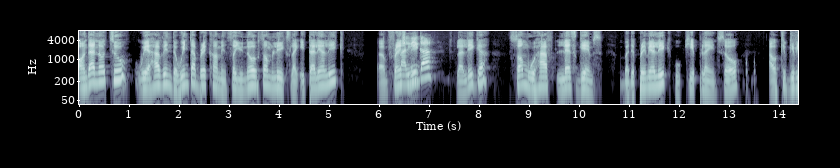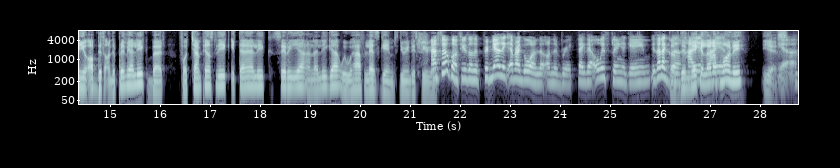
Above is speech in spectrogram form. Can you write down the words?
On that note, too, we are having the winter break coming. So you know some leagues like Italian league, um, French La league, La Liga. Some will have less games, but the Premier League will keep playing. So I'll keep giving you updates on the Premier League, but for Champions League, Italian League, Serie A, and La Liga, we will have less games during this period. I'm so confused. Does the Premier League ever go on the on the break? Like they're always playing a game. Is that like the they highest, make a lot highest? of money. Yes. Yeah.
